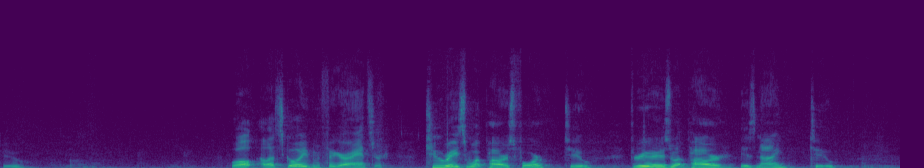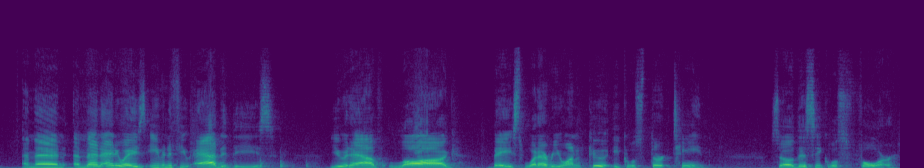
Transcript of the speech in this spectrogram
2? Well, let's go even figure our answer. 2 raised to what power is 4? 2. 3 raised to what power is 9? 2. And then, and then anyways, even if you added these, you would have log base whatever you want to equals 13. So this equals 4.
